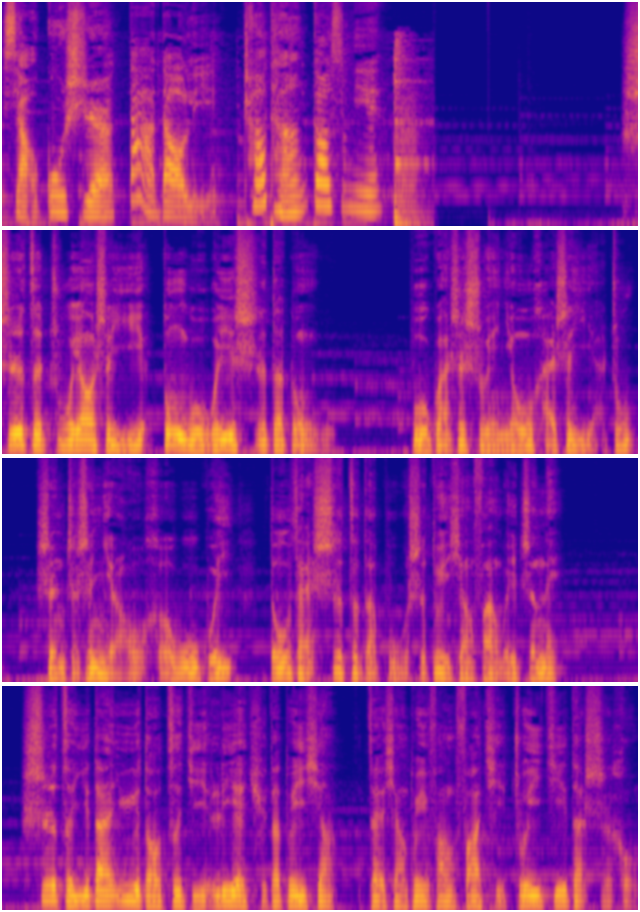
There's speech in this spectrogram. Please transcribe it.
小故事大道理，超糖告诉你：狮子主要是以动物为食的动物，不管是水牛还是野猪，甚至是鸟和乌龟，都在狮子的捕食对象范围之内。狮子一旦遇到自己猎取的对象，在向对方发起追击的时候，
